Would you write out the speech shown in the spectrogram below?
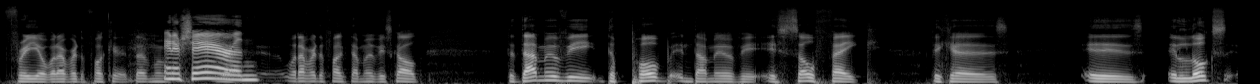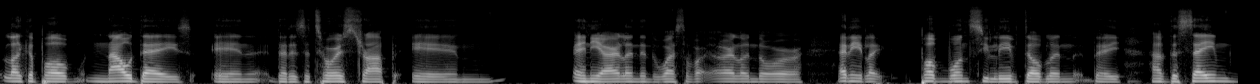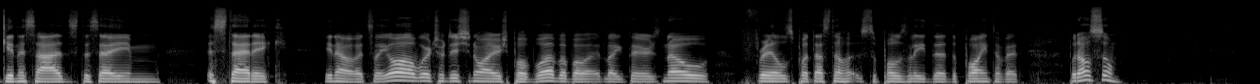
free or whatever the fuck it- that movie In a share yeah, and whatever the fuck that movie's called. That that movie the pub in that movie is so fake because is it looks like a pub nowadays in that is a tourist trap in any Ireland in the west of Ireland or any like pub. Once you leave Dublin they have the same Guinness ads the same aesthetic you know it's like oh we're traditional Irish pub blah blah blah. Like there's no frills but that's the supposedly the the point of it. But also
